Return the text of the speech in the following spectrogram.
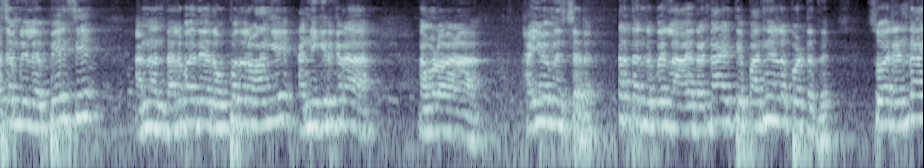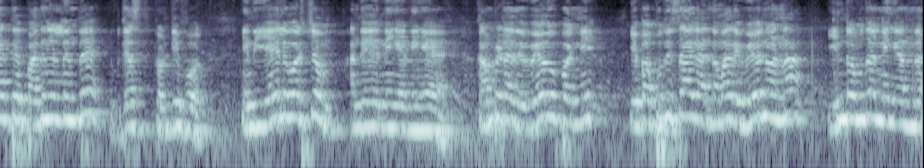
அசம்பிளியில் பேசி அண்ணன் தளபதியார் ஒப்புதல் வாங்கி அன்னைக்கு இருக்கிற நம்மளோட ஹைவே மினிஸ்டர் ரெண்டாயிரத்தி பதினேழுல போட்டது. ஸோ ரெண்டாயிரத்தி பதினேழுலேருந்து ஜஸ்ட் டுவெண்ட்டி ஃபோர் இந்த ஏழு வருஷம் அந்த நீங்க நீங்க கம்ப்ளீட் அதை வேவ் பண்ணி இப்ப புதுசாக அந்த மாதிரி வேணும்னா இன்று முதல் நீங்க அந்த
